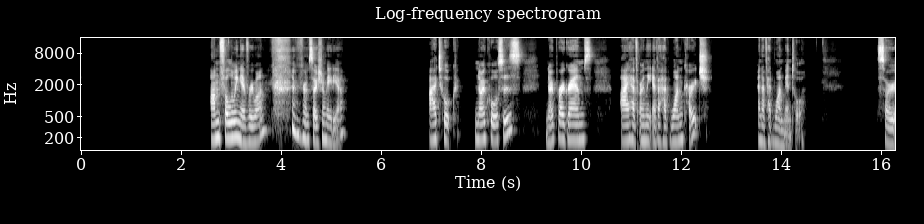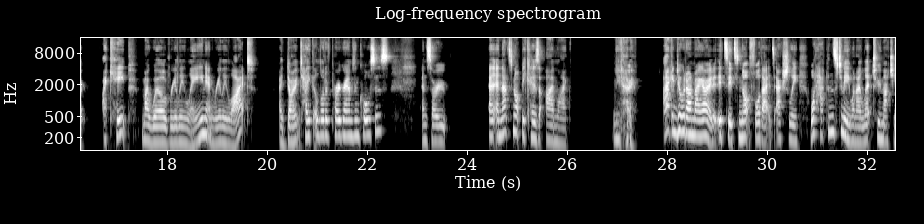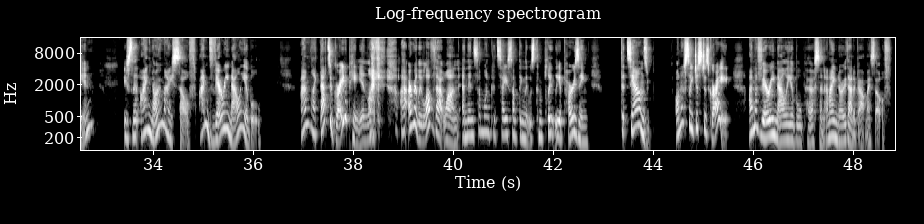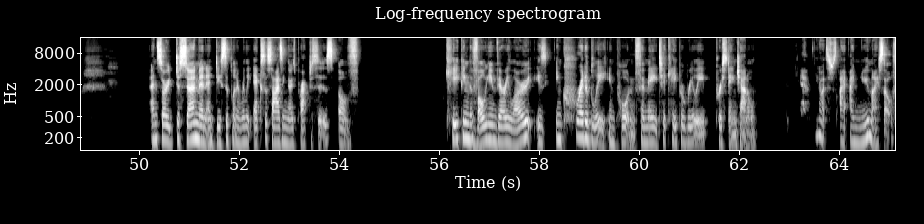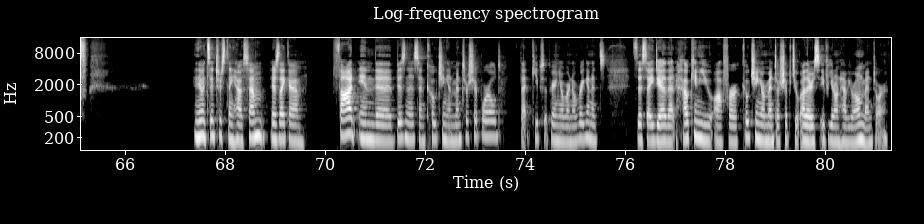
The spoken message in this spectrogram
unfollowing everyone from social media. I took no courses, no programs. I have only ever had one coach and I've had one mentor. So I keep my world really lean and really light. I don't take a lot of programs and courses. And so, and, and that's not because I'm like, you know, I can do it on my own. It's it's not for that. It's actually what happens to me when I let too much in is that I know myself. I'm very malleable. I'm like, that's a great opinion. Like, I, really love that one. And then someone could say something that was completely opposing that sounds honestly just as great. I'm a very malleable person, and I know that about myself. And so, discernment and discipline and really exercising those practices of keeping the volume very low is incredibly important for me to keep a really pristine channel. Yeah, you know, it's just, I, I knew myself. You know, it's interesting how some, there's like a thought in the business and coaching and mentorship world that keeps appearing over and over again. It's, it's this idea that how can you offer coaching or mentorship to others if you don't have your own mentor?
